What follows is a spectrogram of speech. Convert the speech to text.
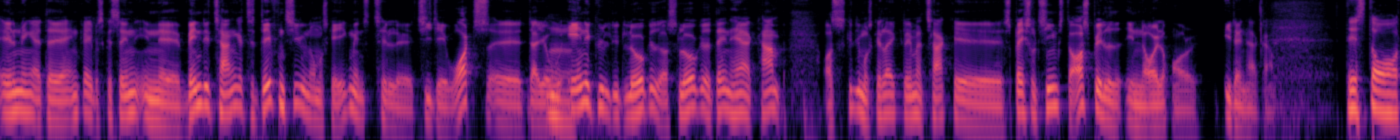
Elming, at øh, angrebet skal sende en øh, venlig tanke til defensiven, og måske ikke mindst til øh, TJ Watts, øh, der jo mm. endegyldigt lukkede og slukkede den her kamp. Og så skal de måske heller ikke glemme at takke øh, Special Teams, der også spillede en nøglerolle i den her kamp. Det står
